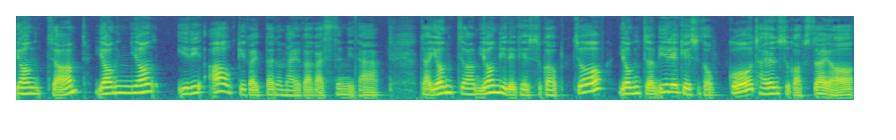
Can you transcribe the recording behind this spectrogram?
0.001이 9개가 있다는 말과 같습니다. 자, 0.01의 개수가 없죠. 0.1의 개수도 없고 자연수가 없어요.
